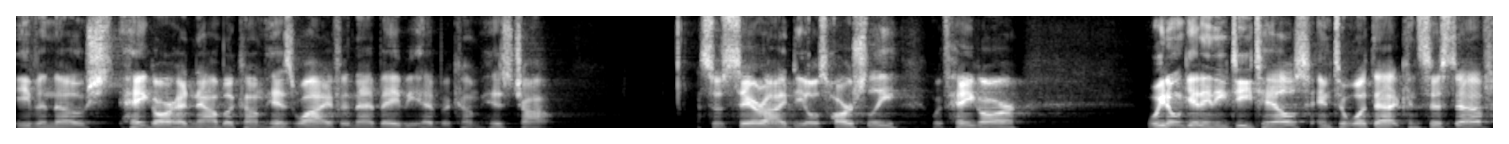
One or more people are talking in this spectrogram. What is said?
even though Hagar had now become his wife and that baby had become his child. So Sarai deals harshly with Hagar. We don't get any details into what that consists of.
